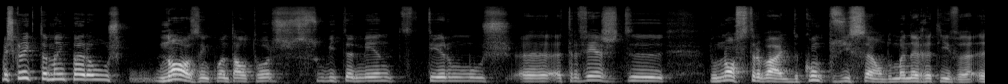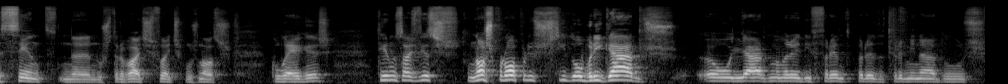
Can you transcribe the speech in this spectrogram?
mas creio que também para os, nós, enquanto autores, subitamente termos, uh, através de, do nosso trabalho de composição de uma narrativa assente na, nos trabalhos feitos pelos nossos colegas, termos às vezes nós próprios sido obrigados a olhar de uma maneira diferente para determinados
